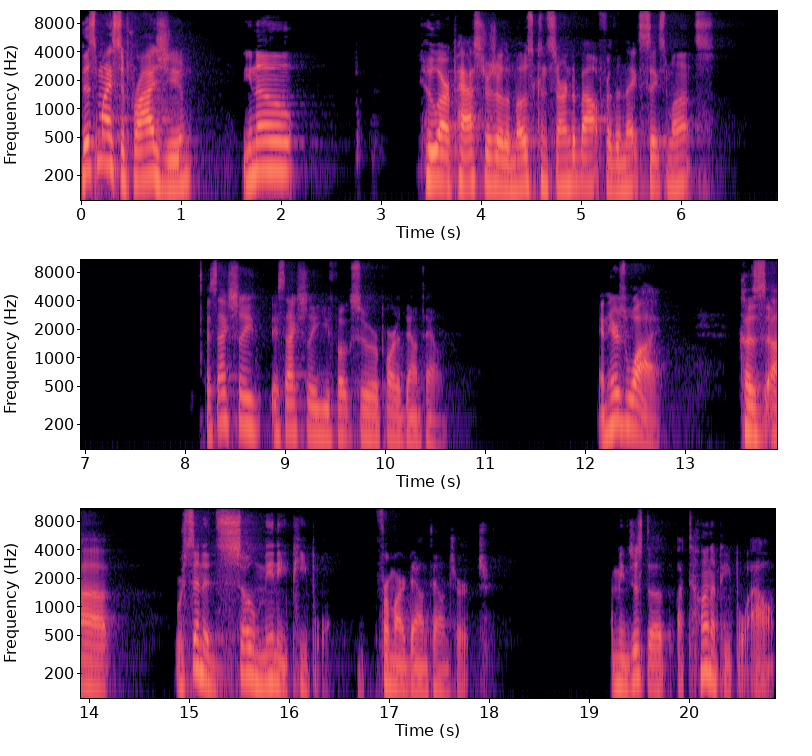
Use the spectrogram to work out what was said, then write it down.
this might surprise you. You know who our pastors are the most concerned about for the next six months? It's actually, it's actually you folks who are part of downtown. And here's why because uh, we're sending so many people from our downtown church. I mean, just a, a ton of people out.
